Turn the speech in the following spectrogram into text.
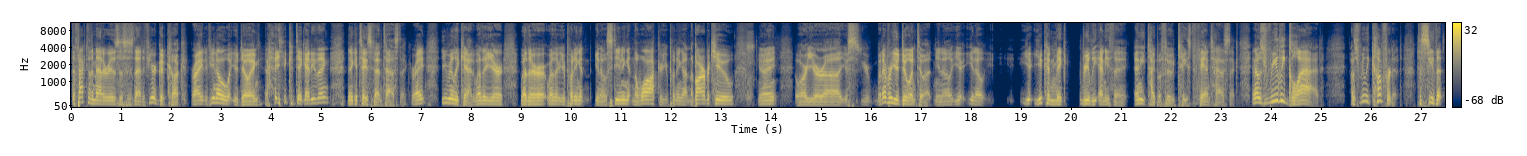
the fact of the matter is, is, is that if you're a good cook, right? If you know what you're doing, you can take anything, make it taste fantastic, right? You really can. Whether you're whether whether you're putting it, you know, steaming it in the wok, or you're putting it in the barbecue, right? Or you're uh, you're you're whatever you're doing to it, you know, you you know, you you can make really anything, any type of food taste fantastic. And I was really glad, I was really comforted to see that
